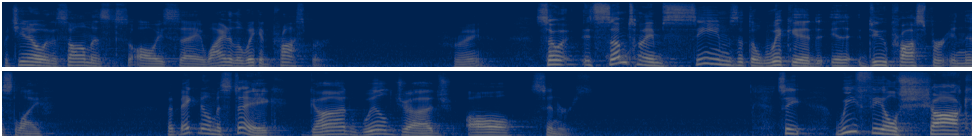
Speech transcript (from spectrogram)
But you know, the psalmists always say, Why do the wicked prosper? Right? So it sometimes seems that the wicked eh, do prosper in this life. But make no mistake, God will judge all sinners. See, we feel shock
